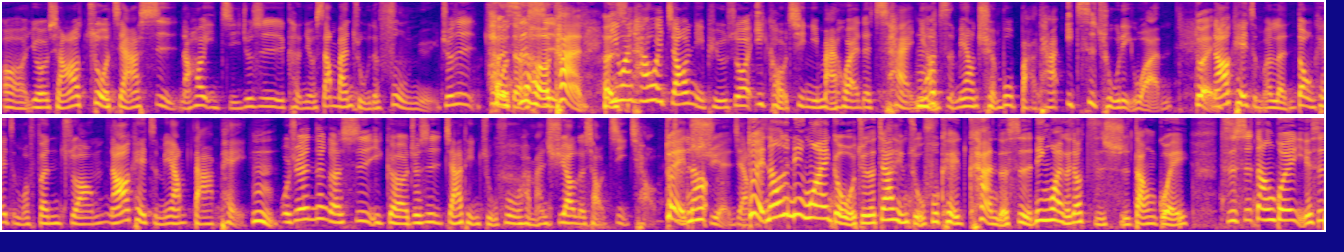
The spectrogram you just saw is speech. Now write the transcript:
呃，有想要做家事，然后以及就是可能有上班族的妇女，就是很适合看，因为他。他会教你，比如说一口气你买回来的菜，你要怎么样全部把它一次处理完？对，然后可以怎么冷冻，可以怎么分装，然后可以怎么样搭配？嗯，我觉得那个是一个就是家庭主妇还蛮需要的小技巧。对，然后学这样。对，然后另外一个我觉得家庭主妇可以看的是另外一个叫子时当归，子时当归也是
